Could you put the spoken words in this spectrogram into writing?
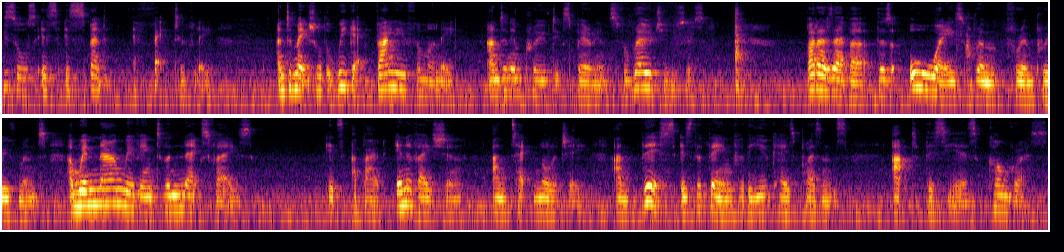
resource is, is spent effectively and to make sure that we get value for money and an improved experience for road users. But as ever, there's always room for improvement, and we're now moving to the next phase. It's about innovation and technology, and this is the theme for the UK's presence at this year's Congress.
